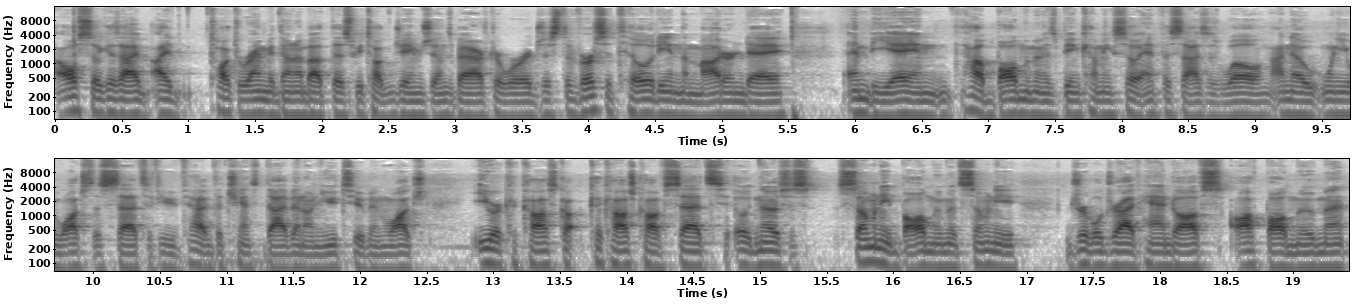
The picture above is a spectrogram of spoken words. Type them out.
also, because I, I talked to Ryan McDonough about this. We talked to James Jones about afterward. Just the versatility in the modern day NBA and how ball movement is becoming so emphasized as well. I know when you watch the sets, if you've had the chance to dive in on YouTube and watch – Igor Kokoshkov sets, you'll oh, notice just so many ball movements, so many dribble drive handoffs, off ball movement.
